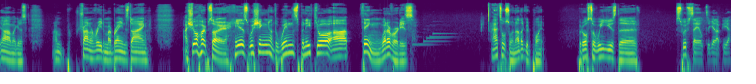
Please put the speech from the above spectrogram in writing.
Oh my goodness. I'm trying to read and my brain's dying. I sure hope so. Here's wishing the winds beneath your, uh, thing, whatever it is. That's also another good point. But also we use the swift sail to get up here.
